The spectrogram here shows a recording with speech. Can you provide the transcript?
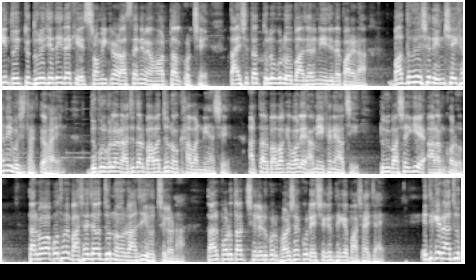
কিন্তু একটু দূরে যেতেই দেখে শ্রমিকরা রাস্তায় নেমে হরতাল করছে। তাই সে তার তুলোগুলো বাজারে নিয়ে যেতে পারে না। বাধ্য হয়ে সেদিন সেইখানেই বসে থাকতে হয়। দুপুরবেলা রাজু তার বাবার জন্য খাবার নিয়ে আসে। আর তার বাবাকে বলে, আমি এখানে আছি। তুমি বাসায় গিয়ে আরাম করো। তার বাবা প্রথমে বাসায় যাওয়ার জন্য রাজি হচ্ছিল না। তারপরও তার ছেলের উপর ভরসা করে সেখান থেকে বাসায় যায়। এদিকে রাজু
